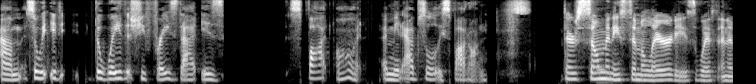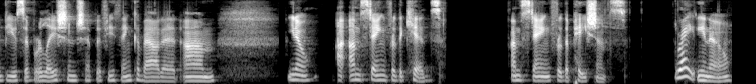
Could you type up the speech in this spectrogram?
Um, so it, it the way that she phrased that is spot on. I mean, absolutely spot on. There's so many similarities with an abusive relationship if you think about it. Um, you know, I- I'm staying for the kids. I'm staying for the patients. Right. You know,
